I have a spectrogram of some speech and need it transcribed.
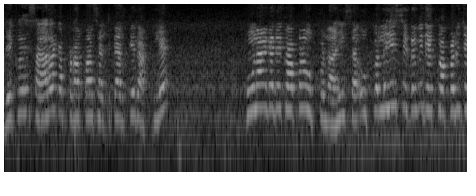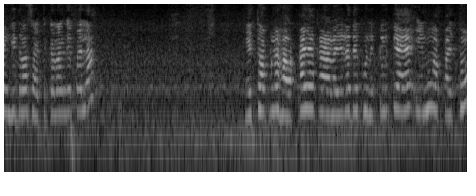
ਦੇਖੋ, ਇਹ ਸਾਰਾ ਕੱਪੜਾ ਆਪਾਂ ਸੈੱਟ ਕਰਕੇ ਰੱਖ ਲਿਆ। ਹੁਣ ਆਗਾ ਦੇਖੋ ਆਪਣਾ ਉੱਪਰਲਾ ਹਿੱਸਾ। ਉੱਪਰਲੇ ਹਿੱਸੇ ਤੋਂ ਵੀ ਦੇਖੋ ਆਪਾਂ ਨੂੰ ਚੰਗੀ ਤਰ੍ਹਾਂ ਸੈੱਟ ਕਰਾਂਗੇ ਪਹਿਲਾਂ। ਇੱਥੋਂ ਆਪਣਾ ਹਲਕਾ ਜਿਹਾ ਕਾਣਾ ਜਿਹੜਾ ਦੇਖੋ ਨਿਕਲ ਕੇ ਆਇਆ, ਇਹਨੂੰ ਆਪਾਂ ਇੱਥੋਂ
